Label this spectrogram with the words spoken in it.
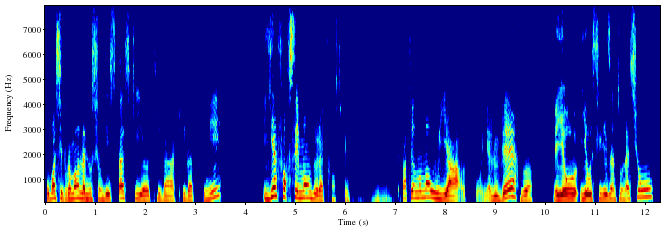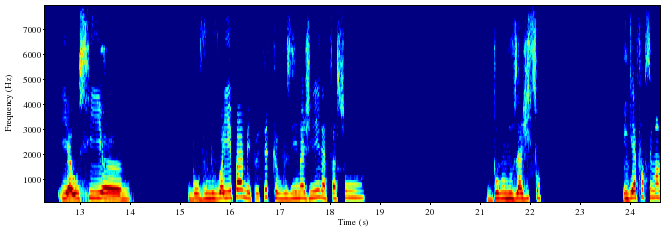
Pour, moi, c'est vraiment la notion d'espace qui euh, qui va primer. Il y a forcément de la transmission. À partir du moment où il y a bon, il y a le verbe, mais il y a, aussi les intonations, il y a aussi euh, bon, vous ne voyez pas, mais peut-être que vous imaginez la façon dont nous agissons. Il y a forcément,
